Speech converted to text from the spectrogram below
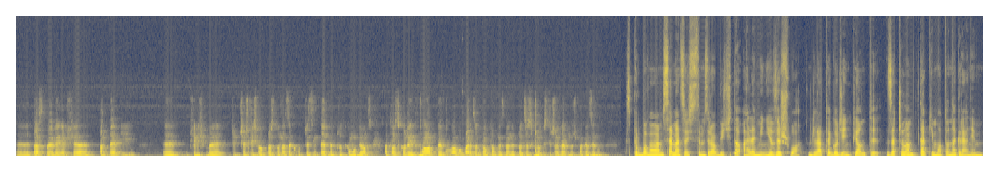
E, wraz z pojawieniem się pandemii chcieliśmy, czy- przeszliśmy po prostu na zakupy przez internet, krótko mówiąc, a to z kolei wywoła- wywołało bardzo gwałtowne zmiany procesów logistycznych wewnątrz magazynu. Spróbowałam sama coś z tym zrobić, no ale mi nie wyszło. Dlatego dzień piąty zaczęłam takim oto nagraniem.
